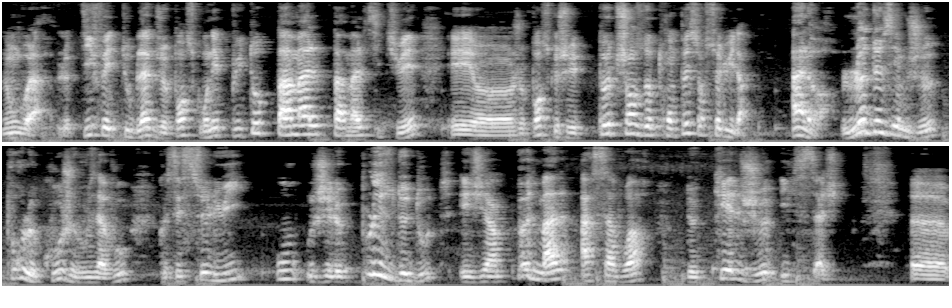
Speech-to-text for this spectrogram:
Donc voilà, le petit Fade to Black, je pense qu'on est plutôt pas mal, pas mal situé et euh, je pense que j'ai peu de chances de me tromper sur celui-là. Alors, le deuxième jeu, pour le coup, je vous avoue que c'est celui où j'ai le plus de doutes et j'ai un peu de mal à savoir de quel jeu il s'agit. Euh,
